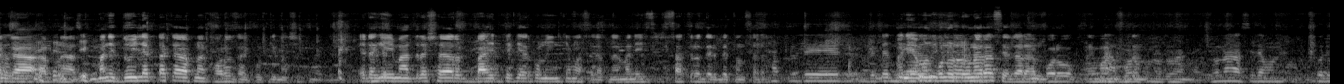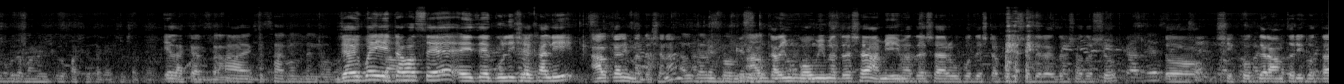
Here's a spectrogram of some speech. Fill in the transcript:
টাকা আপনার মানে দুই লাখ টাকা আপনার খরচ হয় প্রতি মাসে। এটা কি এই মাদ্রাসার বাইরে থেকে আর কোনো ইনকাম আছে আপনার? মানে ছাত্রদের বেতন ছাড়া? মানে এমন কোনো ডোনার আছে যারা বড় এলাকার যাই হোক ভাই এটা হচ্ছে এই যে গুলিশাখালী আলকারিম মাদ্রাসা না? আলকারিম কৌমি মাদ্রাসা। আমি এই মাদ্রাসার উপদেষ্টা পরিষদের একজন সদস্য। তো শিক্ষকদের আন্তরিকতা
